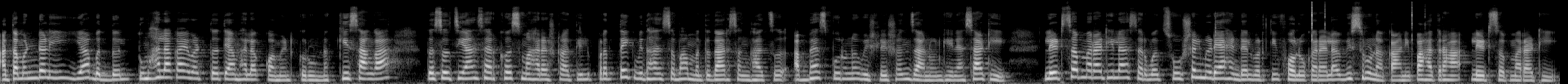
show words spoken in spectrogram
आता मंडळी याबद्दल तुम्हाला काय वाटतं ते आम्हाला कॉमेंट करून नक्की सांगा. तसंच यांसारखंच महाराष्ट्रातील प्रत्येक विधानसभा मतदारसंघाचं अभ्यासपूर्ण विश्लेषण जाणून घेण्यासाठी लेट्सअप मराठीला सर्वच सोशल मीडिया हँडलवरती फॉलो करायला विसरू नका आणि पाहत रहा लेट्सअप मराठी.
